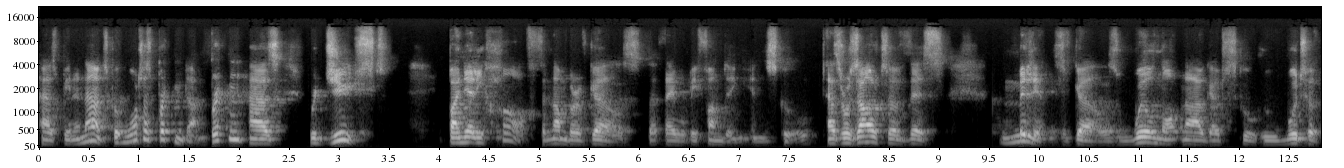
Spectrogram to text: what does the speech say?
has been announced. But what has Britain done? Britain has reduced by nearly half the number of girls that they will be funding in school. As a result of this, millions of girls will not now go to school who would have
